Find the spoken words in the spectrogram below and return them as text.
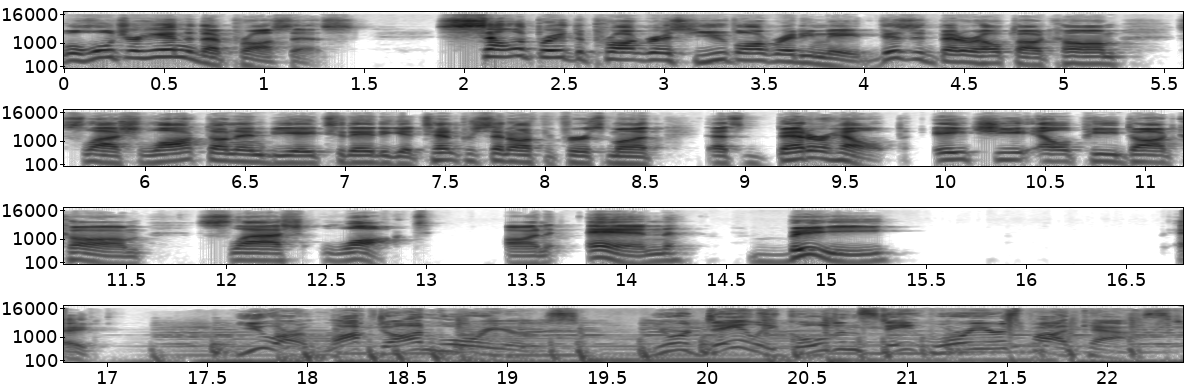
will hold your hand in that process. Celebrate the progress you've already made. Visit betterhelp.com slash locked on NBA today to get 10% off your first month. That's betterhelp, H-E-L-P dot com slash locked on NBA. Hey. You are Locked On Warriors your daily Golden State Warriors podcast.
